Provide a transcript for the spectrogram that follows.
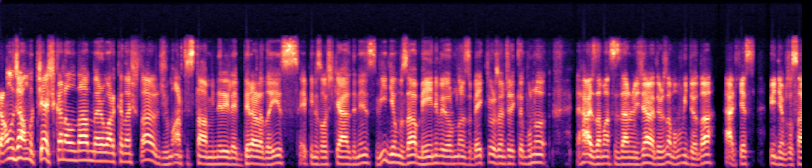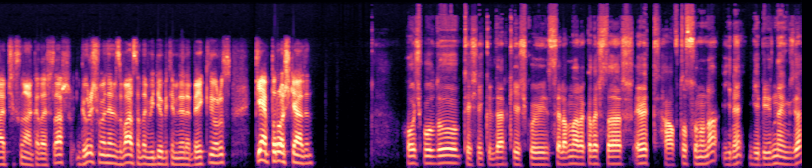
Canlı canlı Keş kanalından merhaba arkadaşlar. Cumartesi tahminleriyle bir aradayız. Hepiniz hoş geldiniz. Videomuza beğeni ve yorumlarınızı bekliyoruz. Öncelikle bunu her zaman sizden rica ediyoruz ama bu videoda herkes videomuza sahip çıksın arkadaşlar. Görüş ve öneriniz varsa da video bitiminde de bekliyoruz. Camper hoş geldin. Hoş bulduk. Teşekkürler Keşkoy. Selamlar arkadaşlar. Evet hafta sonuna yine birbirinden güzel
